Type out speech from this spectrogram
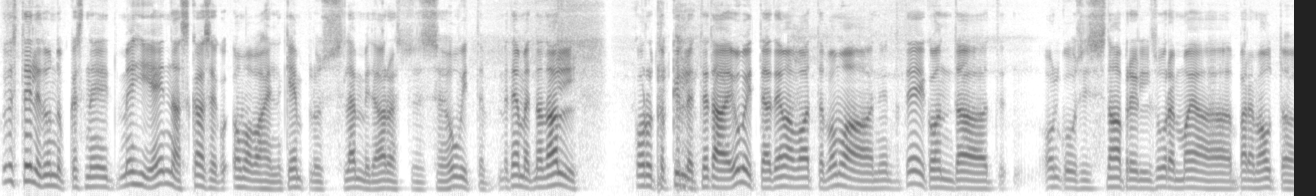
kuidas teile tundub, kas neid mehi ennast ka see omavaheline kemplus lämmide arvestuses huvitab? me teame, et Nadal korrutab küll, et teda ei huvita, tema vaatab oma nii-öelda teekonda, olgu siis naabril suurem maja, parem auto,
